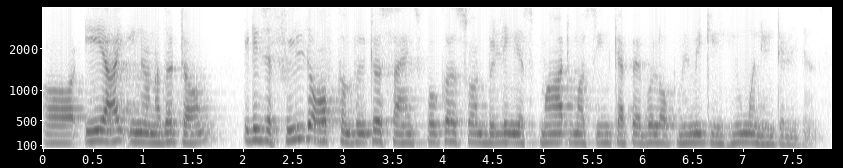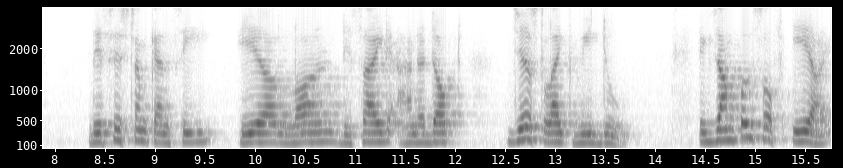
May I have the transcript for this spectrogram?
uh, AI in another term. It is a field of computer science focused on building a smart machine capable of mimicking human intelligence. This system can see, hear, learn, decide, and adopt just like we do. Examples of AI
